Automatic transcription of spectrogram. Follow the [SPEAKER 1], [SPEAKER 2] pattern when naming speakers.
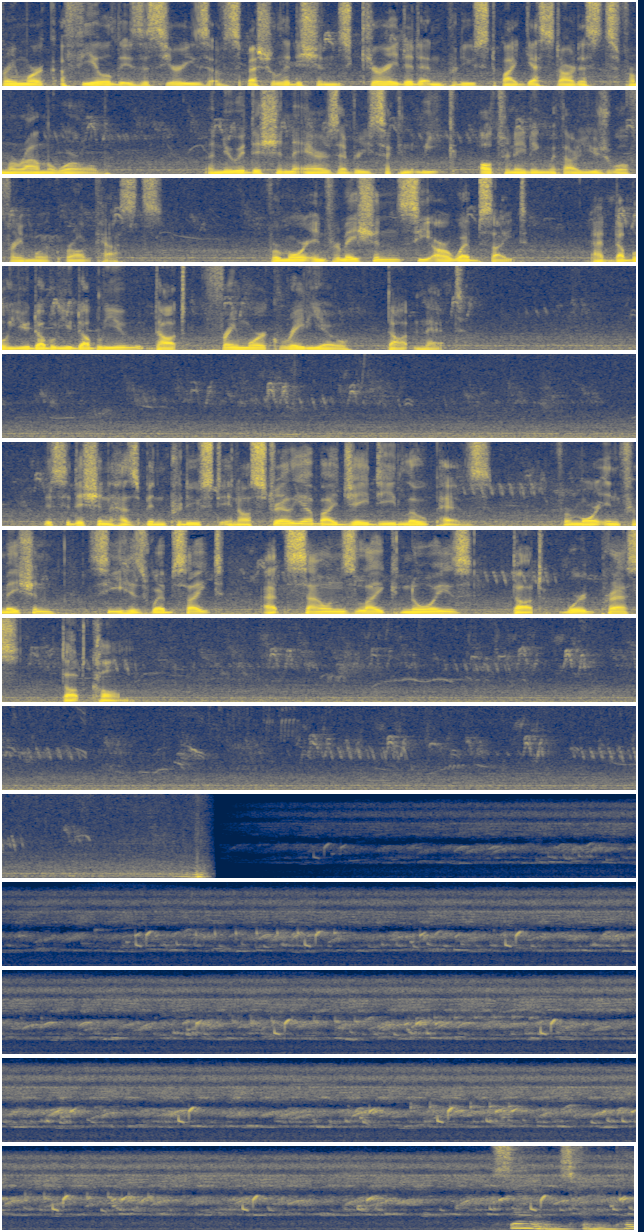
[SPEAKER 1] Framework Afield is a series of special editions curated and produced by guest artists from around the world. A new edition airs every second week, alternating with our usual Framework broadcasts. For more information, see our website at www.frameworkradio.net. This edition has been produced in Australia by Jay-Dea Lopez. For more information, see his website at soundslikenoise.wordpress.com.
